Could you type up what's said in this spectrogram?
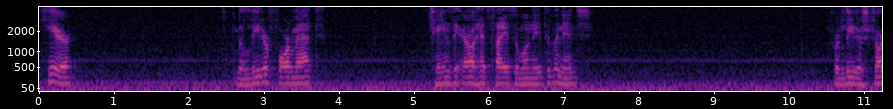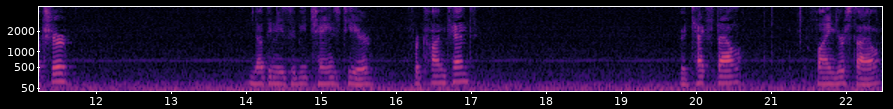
Here, the leader format, change the arrowhead size to 1 8th of an inch. For leader structure, nothing needs to be changed here. For content, your text style, find your style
